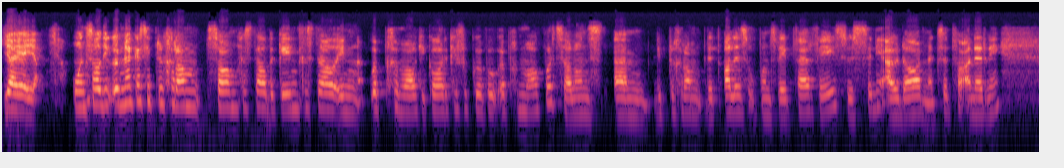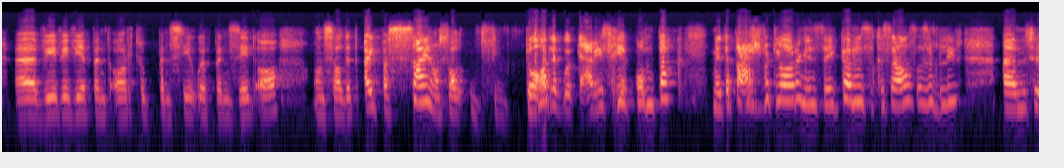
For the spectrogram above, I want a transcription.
Ja ja ja. Ons sal die oomblik as die program saamgestel, bekendgestel en oopgemaak, die kaartjieverkope oopgemaak word, sal ons ehm um, die program dit alles op ons webwerf hê, so sin die ou daar niks het verander nie. Uh www.aardklop.co.za. Ons sal dit uitpassy en ons sal dadelik ook eers gee kontak met 'n persverklaring en sê kan ons gesels asseblief. Ehm um, so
